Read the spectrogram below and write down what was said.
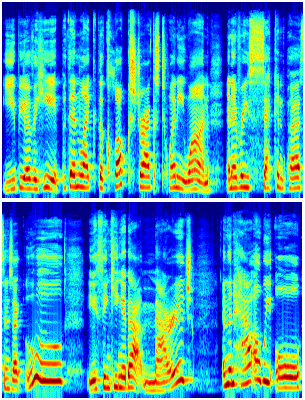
you be over here. But then like the clock strikes 21 and every second person is like, "Ooh, you're thinking about marriage?" And then how are we all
